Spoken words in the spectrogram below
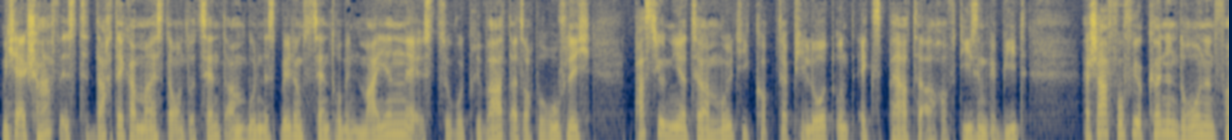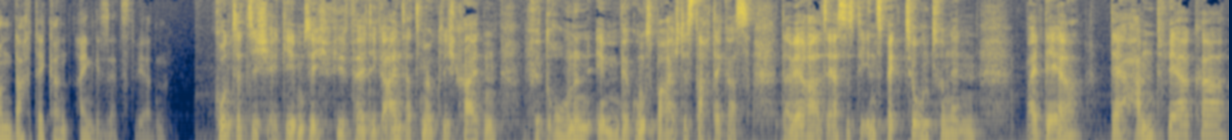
Michael Scharf ist Dachdeckermeister und Dozent am Bundesbildungszentrum in Mayen. Er ist sowohl privat als auch beruflich passionierter Multikopterpilot und Experte auch auf diesem Gebiet. Herr Schaaf, wofür können Drohnen von Dachdeckern eingesetzt werden? Grundsätzlich ergeben sich vielfältige Einsatzmöglichkeiten für Drohnen im Wirkungsbereich des Dachdeckers. Da wäre als erstes die Inspektion zu nennen, bei der der Handwerker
